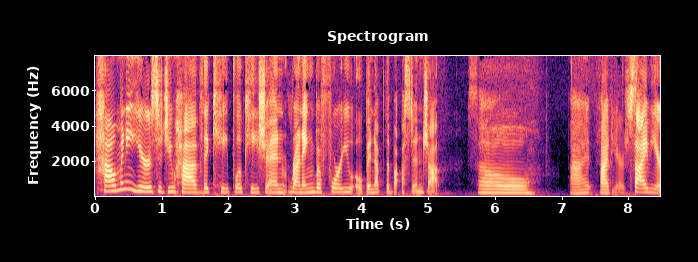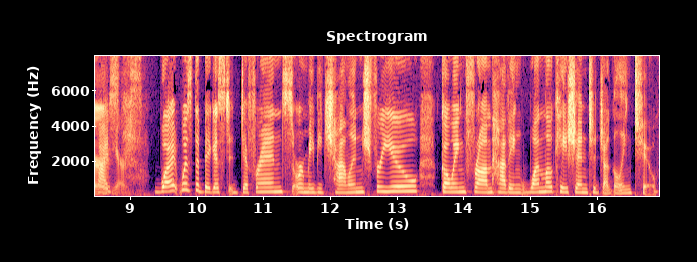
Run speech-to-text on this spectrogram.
how many years did you have the Cape location running before you opened up the Boston shop? so five five years. Five years. Five years. What was the biggest difference or maybe challenge for you going from having one location to juggling two?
